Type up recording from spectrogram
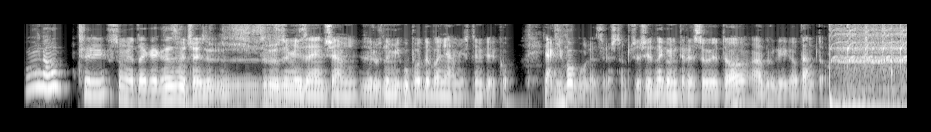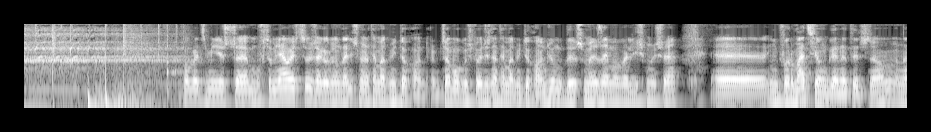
No, czyli w sumie tak jak zazwyczaj, z, z różnymi zajęciami, z różnymi upodobaniami w tym wieku. Jak i w ogóle zresztą, przecież jednego interesuje to, a drugiego tamto. Powiedz mi jeszcze, wspomniałeś coś, jak oglądaliśmy na temat mitochondrium. Co mógłbyś powiedzieć na temat mitochondrium, gdyż my zajmowaliśmy się e, informacją genetyczną na,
